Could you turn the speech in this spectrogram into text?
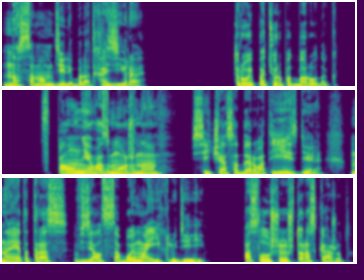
на самом деле брат Хазира? Трой потер подбородок. Вполне возможно. Сейчас Адер в отъезде. На этот раз взял с собой моих людей. Послушаю, что расскажут.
